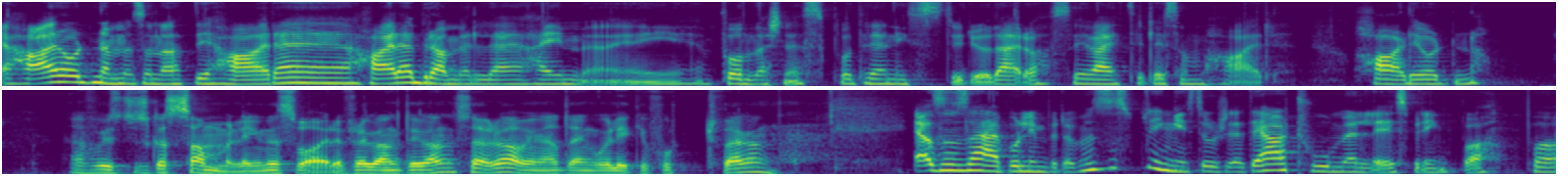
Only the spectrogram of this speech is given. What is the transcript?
jeg har ordna meg sånn at jeg har har ei bra mølle hjemme på Åndalsnes, på treningsstudio der òg, så jeg veit jeg liksom har, har det i orden, da. Ja, for Hvis du skal sammenligne svaret fra gang til gang, så er du avhengig av at den går like fort hver gang. Ja, sånn som her på Olympiatoppen så springer jeg stort sett. Jeg har to møller jeg springer på, på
